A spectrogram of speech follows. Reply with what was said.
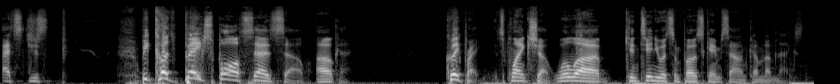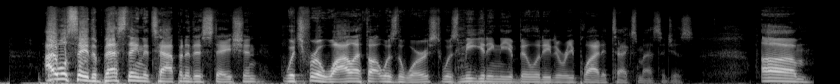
That's just because baseball says so. Okay. Quick break. It's Plank Show. We'll uh, continue with some post game sound coming up next. I will say the best thing that's happened to this station, which for a while I thought was the worst, was me getting the ability to reply to text messages. Um,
